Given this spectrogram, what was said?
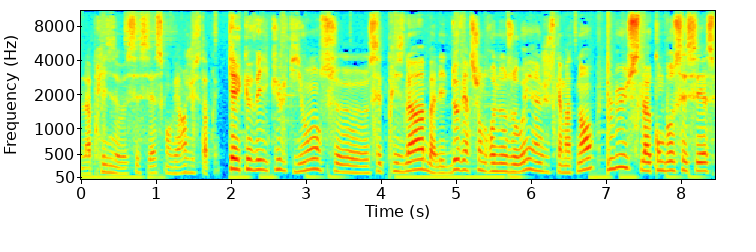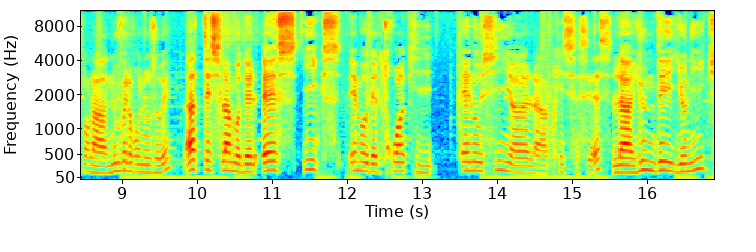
la prise CCS qu'on verra juste après. Quelques véhicules qui ont ce- cette prise là, bah, les deux versions de Renault Zoé hein, jusqu'à maintenant, plus la combo CCS pour la nouvelle Renault Zoé, la Tesla modèle S, X et modèle 3 qui elle aussi a la prise CCS, la Hyundai Ioniq,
